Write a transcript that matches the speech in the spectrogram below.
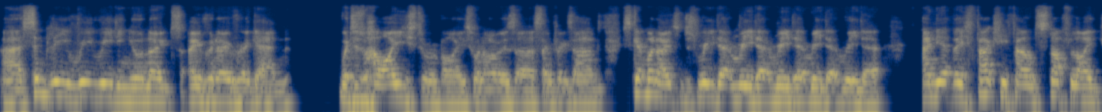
Uh, simply rereading your notes over and over again, which is how I used to revise when I was uh, studying for exams. Just get my notes and just read it and read it and read it and read it and read it. And yet they've actually found stuff like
